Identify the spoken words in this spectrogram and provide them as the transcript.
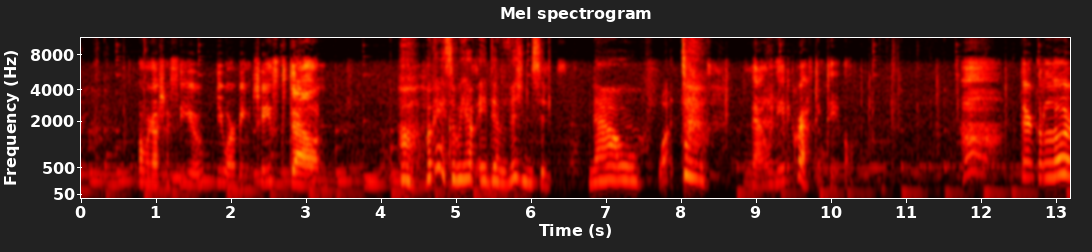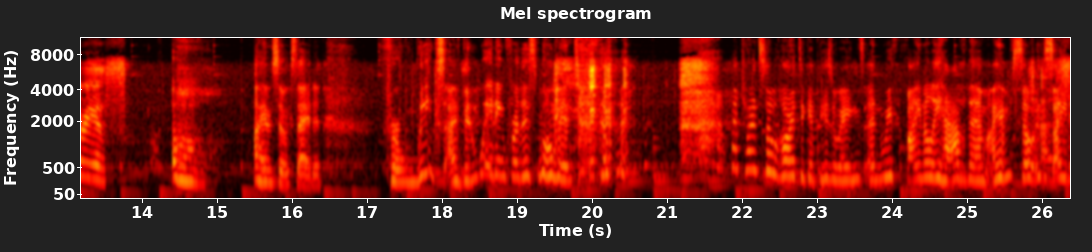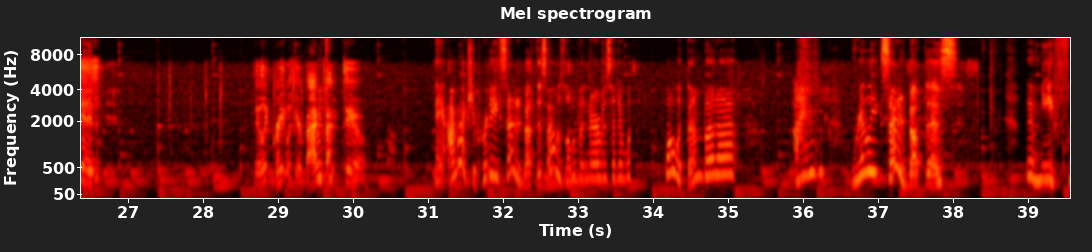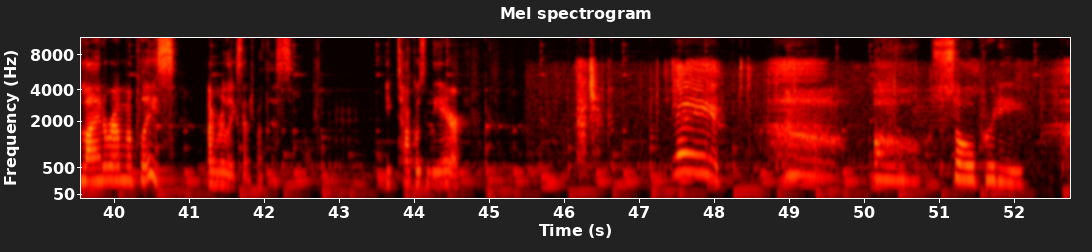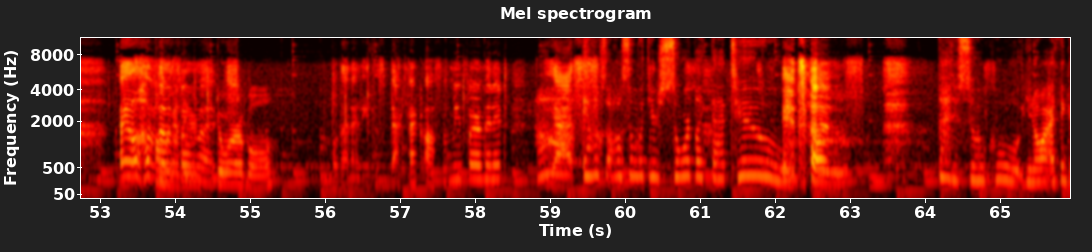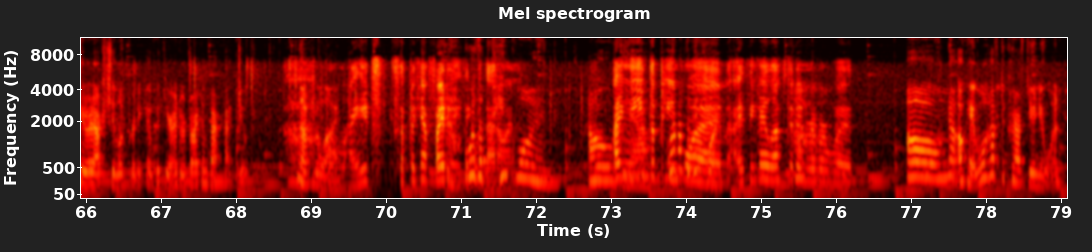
Oh my gosh, I see you. You are being chased down. okay, so we have a division sigil. Now, what? now we need a crafting table. They're glorious! Oh, I am so excited. For weeks, I've been waiting for this moment. I tried so hard to get these wings, and we finally have them. I am so yes. excited. They look great with your backpack, Which, too. They, I'm actually pretty excited about this. I was a little bit nervous that it would well with them, but uh, I'm really excited about this. Look at me flying around my place. I'm really excited about this. Eat tacos in the air. Magic. So pretty. I love oh them my god, so they're much. adorable. Hold on, I need this backpack off of me for a minute. yes. It looks awesome with your sword like that too. It does. That is so cool. You know what? I think it would actually look pretty good with your Ender Dragon backpack too. Not gonna lie. Right? Except I can't fight anything or the pink on. one. Oh, I yeah. need the pink, one. The pink one. I think I left it in Riverwood. Oh no. Okay, we'll have to craft you a new one.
